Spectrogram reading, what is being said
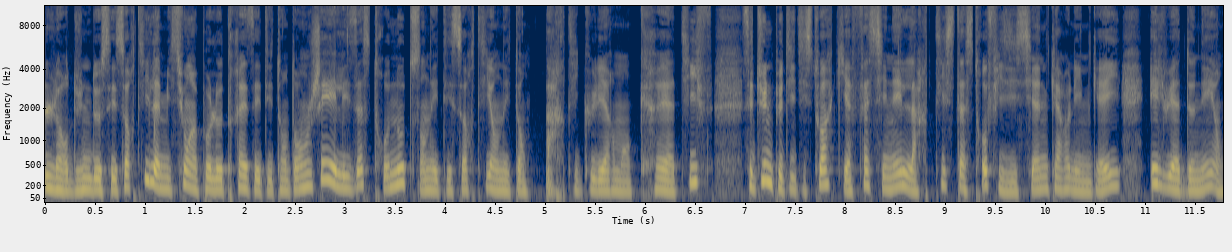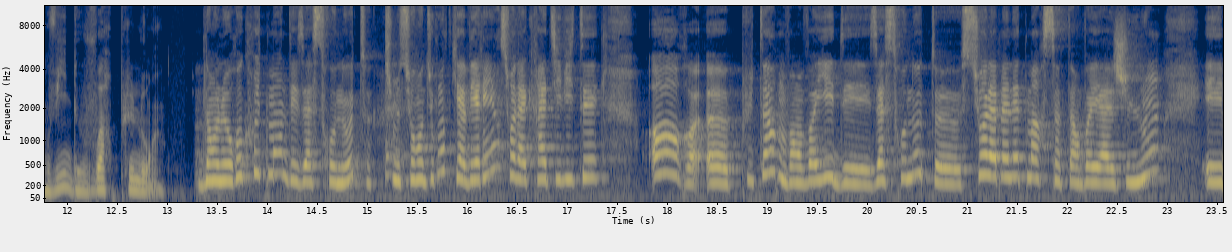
Lors d'une de ces sorties, la mission Apollo 13 était en danger et les astronautes s'en étaient sortis en étant particulièrement créatifs. C'est une petite histoire qui a fasciné l'artiste astrophysicienne Caroline Gay et lui a donné envie de voir plus loin. Dans le recrutement des astronautes, je me suis rendu compte qu'il n'y avait rien sur la créativité. Or, euh, plus tard, on va envoyer des astronautes euh, sur la planète Mars. C'est un voyage long et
